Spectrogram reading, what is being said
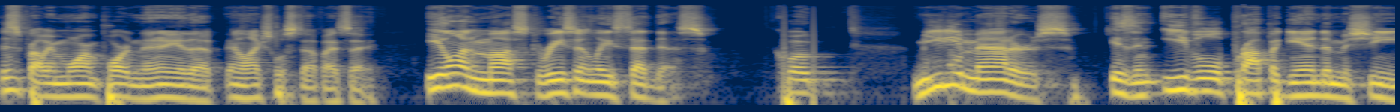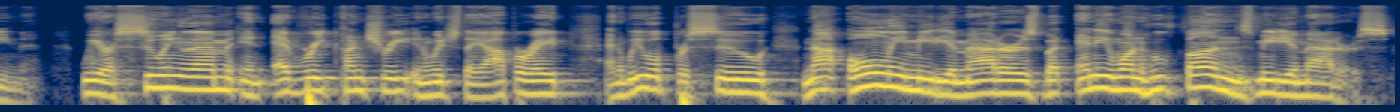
This is probably more important than any of the intellectual stuff I say. Elon Musk recently said this quote, Media Matters is an evil propaganda machine. We are suing them in every country in which they operate, and we will pursue not only Media Matters, but anyone who funds Media Matters.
